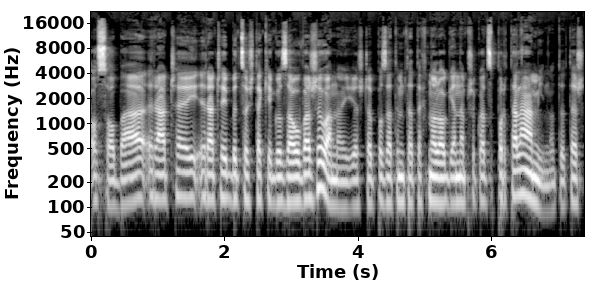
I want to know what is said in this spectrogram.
osoba raczej, raczej by coś takiego zauważyła. No i jeszcze poza tym ta technologia na przykład z portalami, no to też,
